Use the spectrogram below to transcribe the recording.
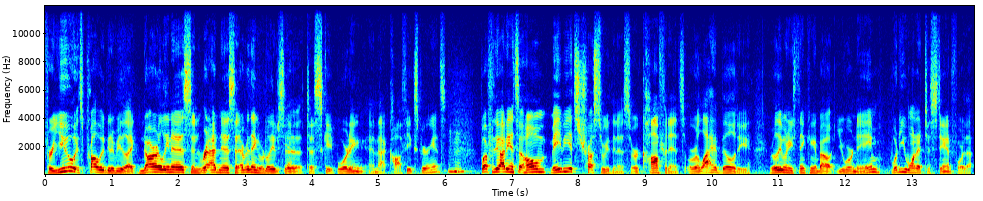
For you, it's probably going to be like gnarliness and radness and everything related to, yeah. to skateboarding and that coffee experience. Mm -hmm. But for the audience at home, maybe it's trustworthiness or confidence or reliability. Really, when you're thinking about your name, what do you want it to stand for, that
